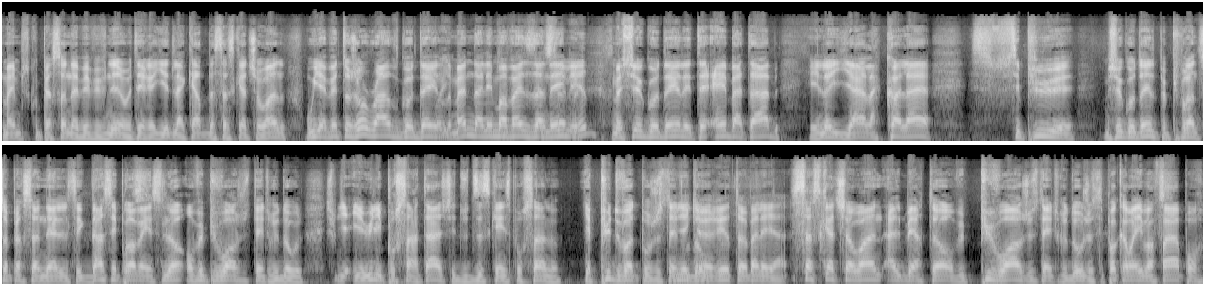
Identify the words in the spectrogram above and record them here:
même ce que personne n'avait vu venir, ont été rayés de la carte de Saskatchewan, où il y avait toujours Ralph Goodale. Oui. Même dans les mauvaises années. M. Monsieur Goodale était imbattable. Et là, hier, la colère, c'est plus... euh, M. Goodale ne peut plus prendre ça personnel. C'est que dans ces provinces-là, on veut plus voir Justin Trudeau. Il y a- eu les pourcentages, c'est du 10-15 là. Il n'y a plus de vote pour Justin Il y a Trudeau. un balayage. Saskatchewan, Alberta, on veut plus voir Justin Trudeau. Je sais pas comment il va faire pour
